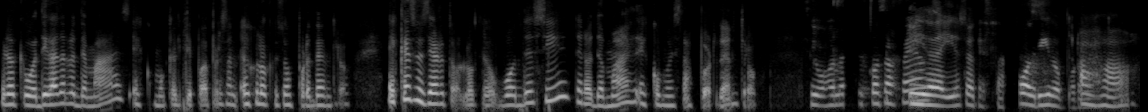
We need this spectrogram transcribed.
Y lo que vos digas de los demás es como que el tipo de persona, es lo que sos por dentro. Es que eso es cierto, lo que vos decís de los demás es como estás por dentro. Si vos hablas cosas Y de feas, ahí, o sea, estás podrido por dentro. Ajá.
